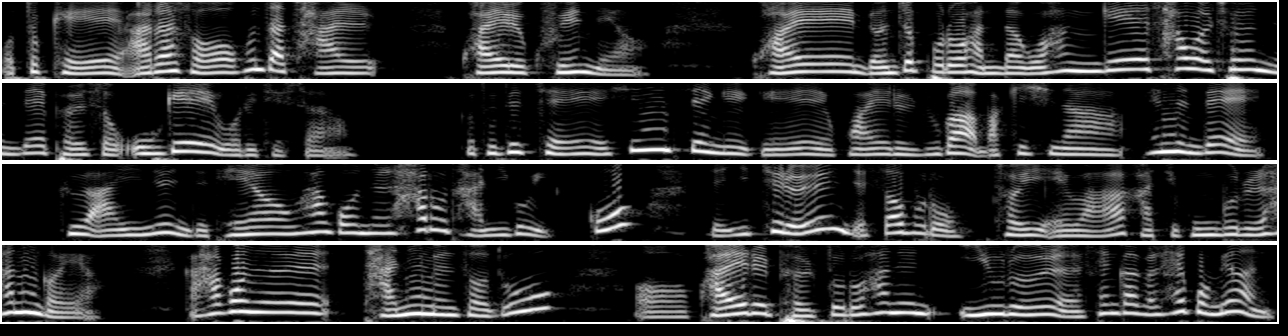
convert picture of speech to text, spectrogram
어떻게 알아서 혼자 잘 과외를 구했네요. 과외 면접 보러 간다고 한 게 4월 초였는데 벌써 5개월이 됐어요. 그 도대체 신입생에게 과외를 누가 맡기시나 했는데 그 아이는 이제 대형 학원을 하루 다니고 있고 이제 이틀을 이제 서브로 저희 애와 같이 공부를 하는 거예요. 그러니까 학원을 다니면서도 어, 과외를 별도로 하는 이유를 생각을 해보면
